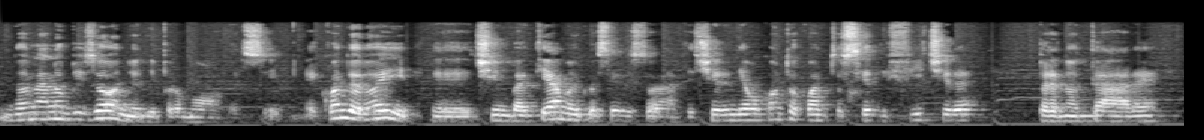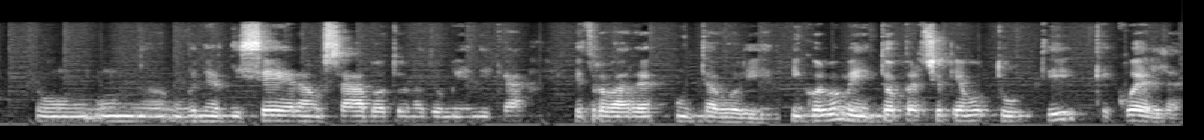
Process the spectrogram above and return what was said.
non hanno bisogno di promuoversi e quando noi eh, ci imbattiamo in questi ristoranti ci rendiamo conto quanto sia difficile prenotare un, un, un venerdì sera, un sabato, una domenica e trovare un tavolino. In quel momento percepiamo tutti che quel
